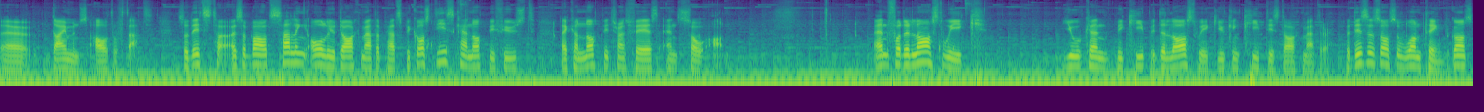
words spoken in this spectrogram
uh, diamonds out of that. So this is about selling all your dark matter pets because these cannot be fused, they cannot be transferred and so on. And for the last week you can be keep the last week you can keep this dark matter. But this is also one thing because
